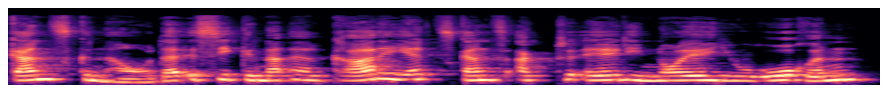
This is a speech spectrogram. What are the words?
ganz genau. Da ist sie äh, gerade jetzt ganz aktuell die neue Jurorin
